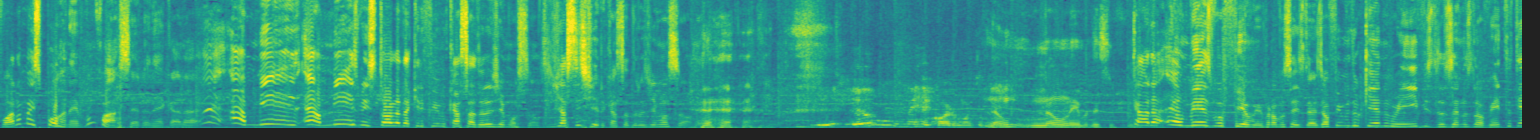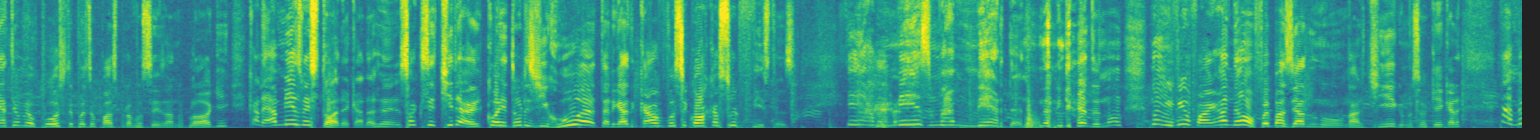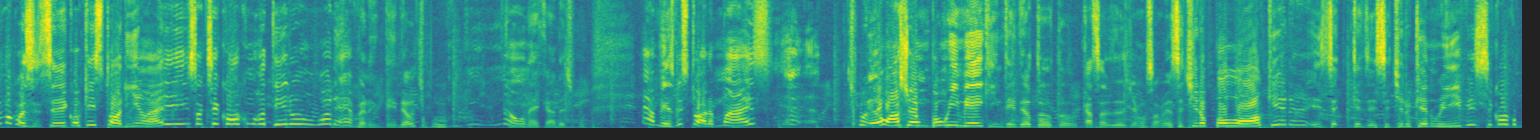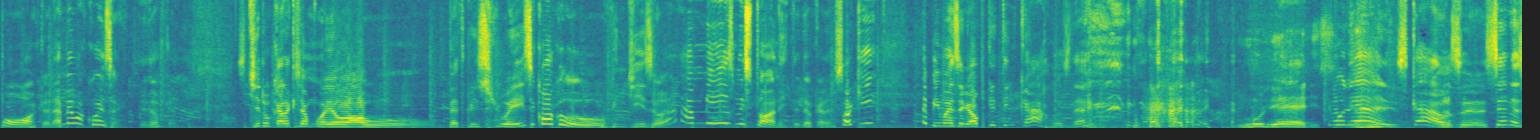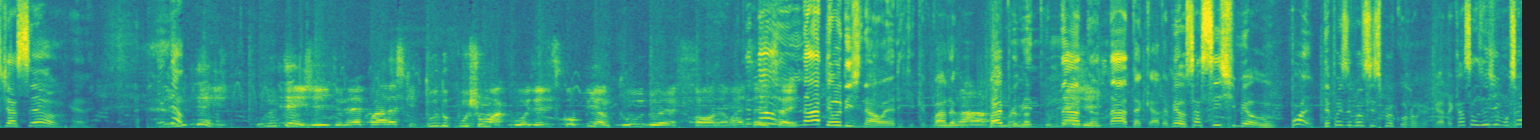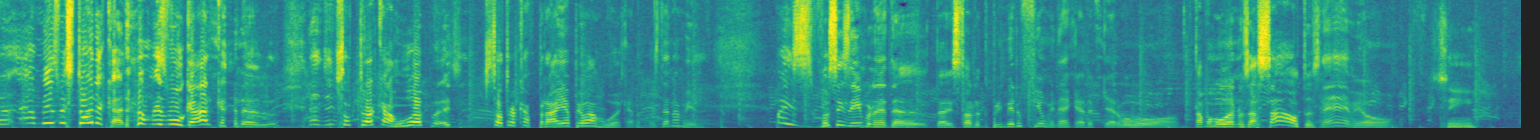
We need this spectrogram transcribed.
fora, mas porra, né? Vamos falar sério, né, cara? É a, me- é a mesma história daquele filme Caçadores de Emoção. Vocês já assistiram Caçadores de Emoção, né? Eu não me recordo muito bem. Não, não lembro desse filme. Cara, é o mesmo filme pra vocês dois. É o filme do Keanu Reeves dos anos 90. Tem até o meu post, depois eu passo pra vocês lá no blog. Cara, é a mesma história, cara. Só que você tira corredores de rua, tá ligado? Carro, você coloca surfistas. É a mesma merda, tá ligado? Não, não me vinham falar, ah não, foi baseado no, no artigo, não sei o que, cara. É a mesma coisa, você qualquer historinha lá, e só que você coloca um roteiro whatever, entendeu? Tipo, não, né, cara? Tipo, é a mesma história, mas. é, Tipo, eu acho é um bom remake, entendeu? Do, do Caçador de Emoção. Você tira o Paul Walker, você- quer dizer, você tira o Ken Reeves e você coloca o Paul Walker. É a mesma coisa, entendeu, cara? Você tira o cara que já morreu lá, o Patrick Swayze, e coloca o Vin Diesel. É a mesma história, entendeu, cara? Só que é bem mais legal porque tem carros, né? Mulheres. Mulheres, carros, cenas de ação, cara. E não, tem, e não tem jeito, né? Parece que tudo puxa uma coisa, eles copiam tudo, é foda, mas é isso Não, aí. nada é original, Eric. que Vai, Nada, vai pro mano, mim. Nada, jeito. nada, cara. Meu, você assiste, meu. pô, depois vocês procuram, cara. Caçadores de Emoção é a mesma história, cara. É o mesmo lugar, cara. A gente só troca a rua, a gente só troca a praia pela rua, cara. Mas dá na mesma. Mas vocês lembram, né, da, da história do primeiro filme, né, cara? Que era o. Tava rolando os assaltos, né, meu? Sim.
